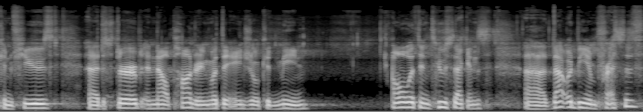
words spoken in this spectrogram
confused, uh, disturbed, and now pondering what the angel could mean, all within two seconds, uh, that would be impressive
